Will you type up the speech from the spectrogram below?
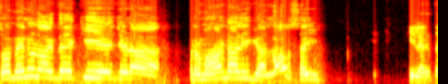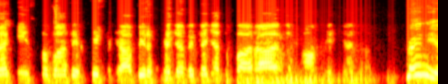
ਸੋ ਮੈਨੂੰ ਲੱਗਦਾ ਕਿ ਇਹ ਜਿਹੜਾ ਰਿਮਾਂਡ ਵਾਲੀ ਗੱਲ ਆ ਉਹ ਸਹੀ ਕੀ ਲੱਗਦਾ ਕਿ ਇਸ ਤੋਂ ਬਾਅਦ ਇੱਥੇ ਪੰਜਾਬ ਹੀ ਰੱਖਿਆ ਜਾਵੇਗਾ ਜਾਂ ਦੁਬਾਰਾ ਅਸਾਮ ਭੇਜਿਆ ਜਾਵੇਗਾ? ਨਹੀਂ ਨਹੀਂ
